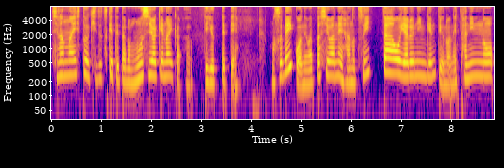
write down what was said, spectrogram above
知らない人を傷つけてたら申し訳ないからって言ってて、まあ、それ以降ね、私はね、あのツイッッターをやる人間っていうのはね、他人の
